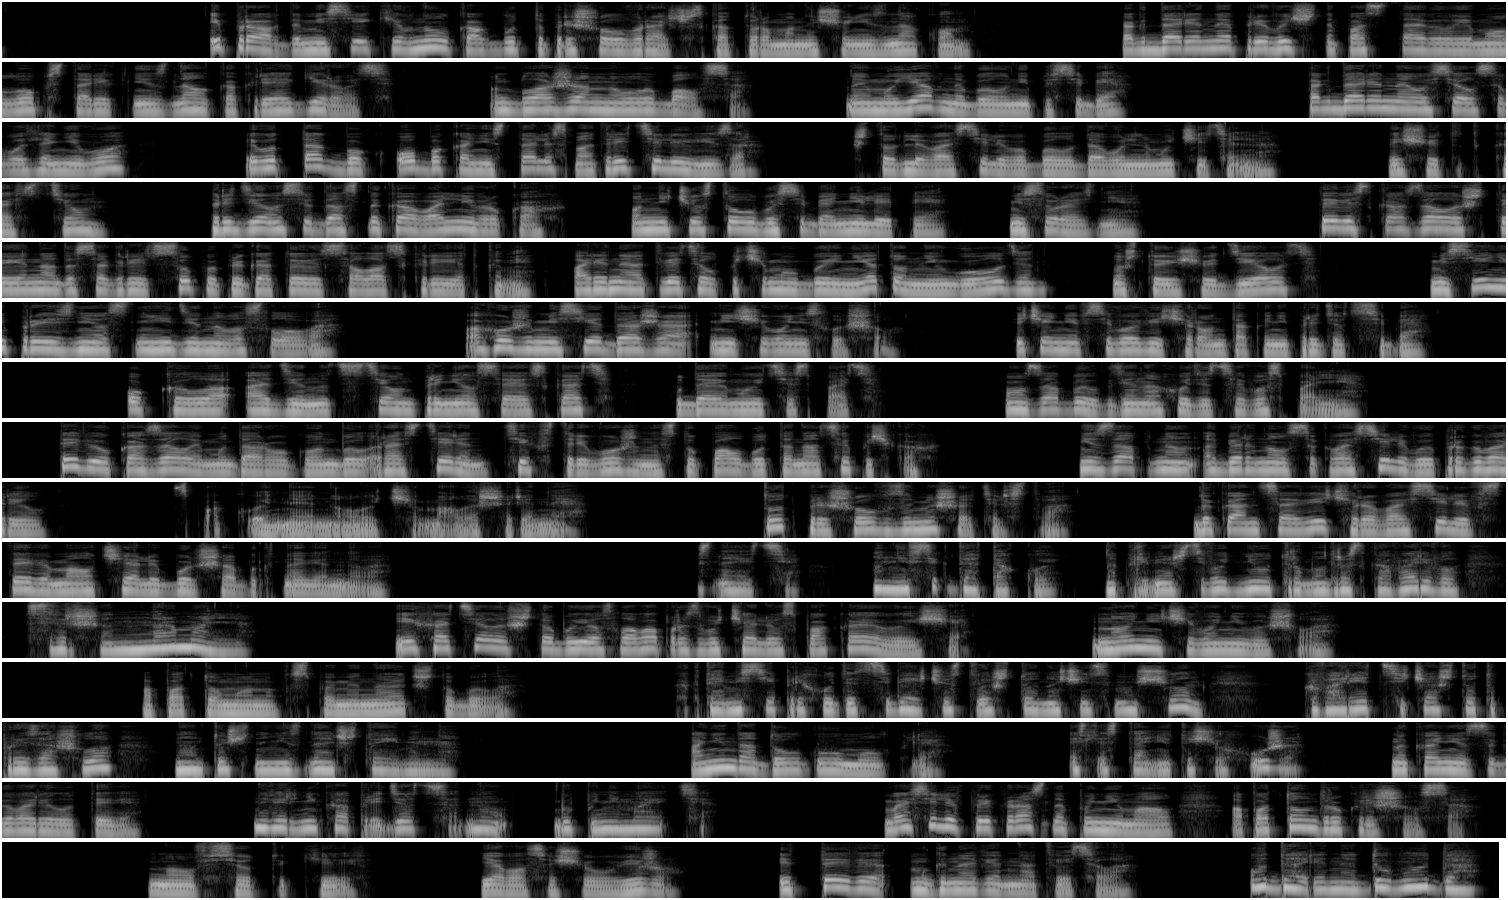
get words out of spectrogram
И правда, месье кивнул, как будто пришел врач, с которым он еще не знаком. Когда Рене привычно подставил ему лоб, старик не знал, как реагировать. Он блаженно улыбался, но ему явно было не по себе. Тогда Рене уселся возле него, и вот так бок о бок они стали смотреть телевизор, что для Васильева было довольно мучительно. Да еще этот костюм. Приди он сюда с наковальней в руках, он не чувствовал бы себя нелепее, несуразнее. Теви сказала, что ей надо согреть суп и приготовить салат с креветками. А Рене ответил, почему бы и нет, он не голоден. Но что еще делать? Месье не произнес ни единого слова. Похоже, месье даже ничего не слышал. В течение всего вечера он так и не придет в себя. Около одиннадцати он принялся искать, куда ему идти спать. Он забыл, где находится его спальня. Теви указала ему дорогу. Он был растерян, тих, встревожен и ступал, будто на цыпочках. Внезапно он обернулся к Васильеву и проговорил. «Спокойной ночи, малыш Рене». Тот пришел в замешательство. До конца вечера Васильев с Теви молчали больше обыкновенного. «Знаете, он не всегда такой. Например, сегодня утром он разговаривал совершенно нормально». Ей хотелось, чтобы ее слова прозвучали успокаивающе, но ничего не вышло. А потом он вспоминает, что было. Когда месье приходит в себя и чувствует, что он очень смущен, говорит, сейчас что-то произошло, но он точно не знает, что именно. Они надолго умолкли. «Если станет еще хуже», — наконец заговорила Теви, «наверняка придется, ну, вы понимаете». Васильев прекрасно понимал, а потом вдруг решился. «Но все-таки я вас еще увижу?» И Теви мгновенно ответила. «Ударенная, думаю, да.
